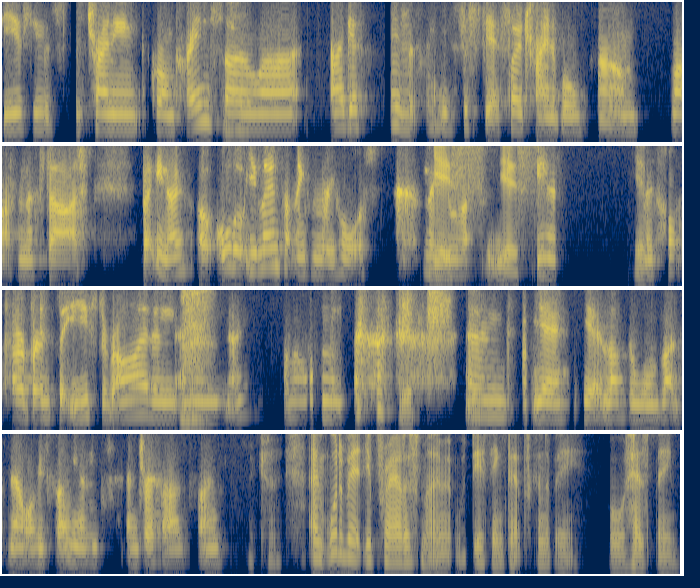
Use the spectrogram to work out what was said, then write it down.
years he was training Grand Prix. So mm-hmm. uh, I guess He's just yeah, so trainable um, right from the start. But you know, although you learn something from every horse. yes, you, yes. You know, yep. those hot thoroughbreds that you used to ride, and, and then, you know, on. yep. And yeah, yeah, love the warm bloods now, obviously, and and dressage. So. Okay. And what about your proudest moment? What do you think that's going to be, or has been?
